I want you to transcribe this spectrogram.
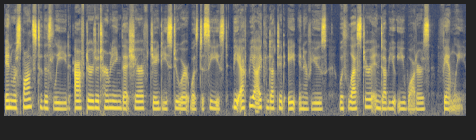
In response to this lead, after determining that Sheriff J.D. Stewart was deceased, the FBI conducted eight interviews with Lester and W.E. Waters' family.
